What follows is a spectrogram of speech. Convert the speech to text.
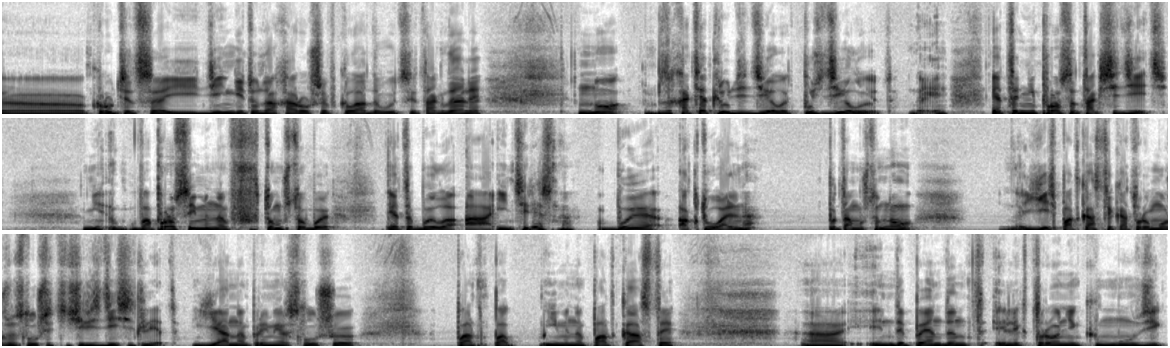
э, крутятся, и деньги туда хорошие вкладываются и так далее. Но захотят люди делать, пусть делают. Это не просто так сидеть. Вопрос именно в том, чтобы это было, а, интересно, б, актуально, потому что, ну, есть подкасты, которые можно слушать и через 10 лет. Я, например, слушаю под, по, именно подкасты uh, Independent Electronic Music,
